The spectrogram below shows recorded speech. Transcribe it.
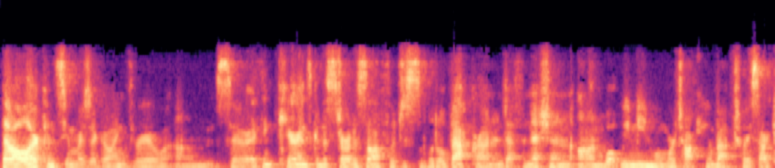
that all our consumers are going through. Um, so, I think Kieran's going to start us off with just a little background and definition on what we mean when we're talking about choice architecture.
